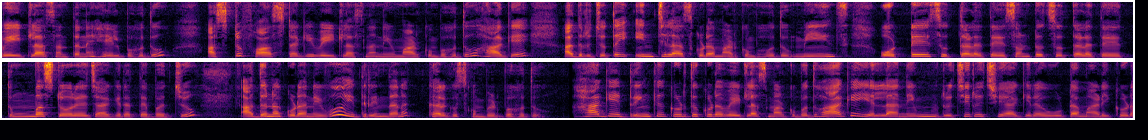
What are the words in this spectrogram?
ವೆಯ್ಟ್ ಲಾಸ್ ಅಂತಲೇ ಹೇಳಬಹುದು. ಅಷ್ಟು ಫಾಸ್ಟಾಗಿ ವೆಯ್ಟ್ ಲಾಸ್ನ ನೀವು ಮಾಡ್ಕೊಬಹುದು. ಹಾಗೆ ಅದ್ರ ಜೊತೆ ಇಂಚ್ ಲಾಸ್ ಕೂಡ ಮಾಡ್ಕೊಬಹುದು. ಮೀನ್ಸ್ ಹೊಟ್ಟೆ ಸುತ್ತಳತೆ, ಸೊಂಟದ ಸುತ್ತಳತೆ ತುಂಬ ಸ್ಟೋರೇಜ್ ಆಗಿರುತ್ತೆ ಬಜ್ಜು. ಅದನ್ನು ಕೂಡ ನೀವು ಇದರಿಂದನೇ ಕರಗಿಸ್ಕೊಂಡ್ಬಿಡ್ಬಹುದು. ಹಾಗೆ ಡ್ರಿಂಕ್ ಕುಡಿದು ಕೂಡ ವೆಯ್ಟ್ ಲಾಸ್ ಮಾಡ್ಕೋಬೋದು. ಹಾಗೆ ಎಲ್ಲ ನಿಮ್ಮ ರುಚಿ ರುಚಿಯಾಗಿರೋ ಊಟ ಮಾಡಿ ಕೂಡ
